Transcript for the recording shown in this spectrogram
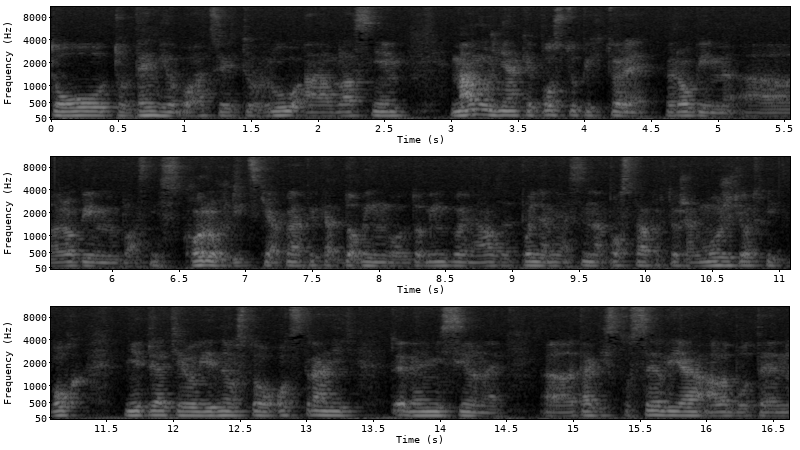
to, to veľmi obohacuje tú hru a vlastne Mám už nejaké postupy, ktoré robím, uh, robím vlastne skoro vždycky, ako napríklad Domingo. Domingo je naozaj podľa mňa silná postava, pretože ak môžete odkryť dvoch nepriateľov, jedného z toho odstrániť, to je veľmi silné. Uh, takisto Sevilla alebo ten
